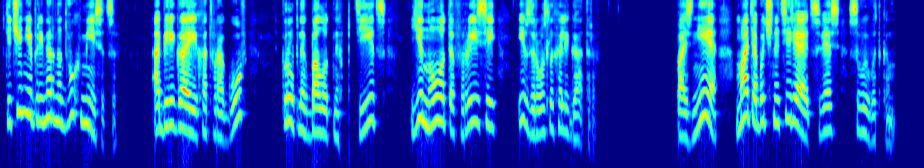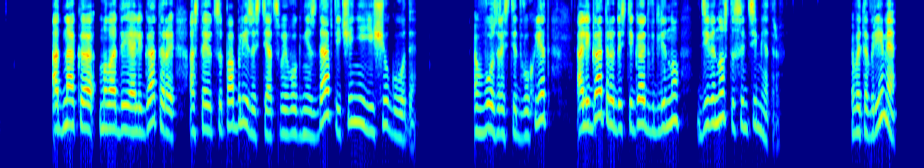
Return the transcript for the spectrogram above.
в течение примерно двух месяцев, оберегая их от врагов, крупных болотных птиц, енотов, рысей и взрослых аллигаторов. Позднее мать обычно теряет связь с выводком. Однако молодые аллигаторы остаются поблизости от своего гнезда в течение еще года. В возрасте двух лет аллигаторы достигают в длину 90 сантиметров. В это время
